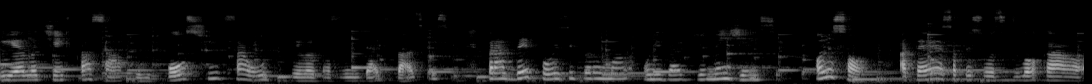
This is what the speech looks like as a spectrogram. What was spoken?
e ela tinha que passar pelo posto de saúde, pelas nossas unidades básicas, para depois ir para uma unidade de emergência Olha só, até essa pessoa se deslocar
